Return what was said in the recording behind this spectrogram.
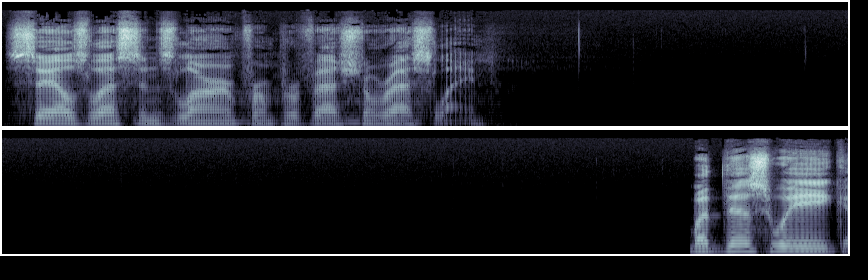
Sales Lessons Learned from Professional Wrestling. But this week,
